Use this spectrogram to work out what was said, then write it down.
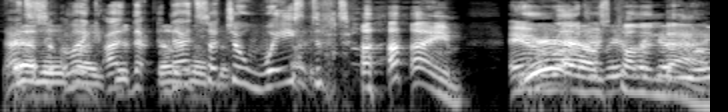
That's like, I, uh, th- that's such a waste of time. Aaron Yeah, Rodgers coming like, back.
